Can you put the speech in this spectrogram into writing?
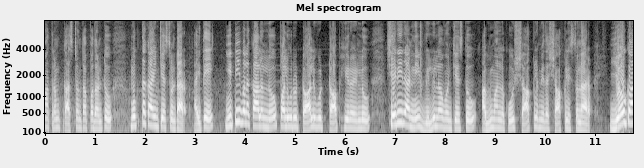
మాత్రం కష్టం తప్పదంటూ ముక్తకాయం చేస్తుంటారు. అయితే ఇటీవల కాలంలో పలువురు టాలీవుడ్ టాప్ హీరోయిన్లు శరీరాన్ని విల్లులా వంచేస్తూ అభిమానులకు షాక్ల మీద షాక్లు ఇస్తున్నారు. యోగా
